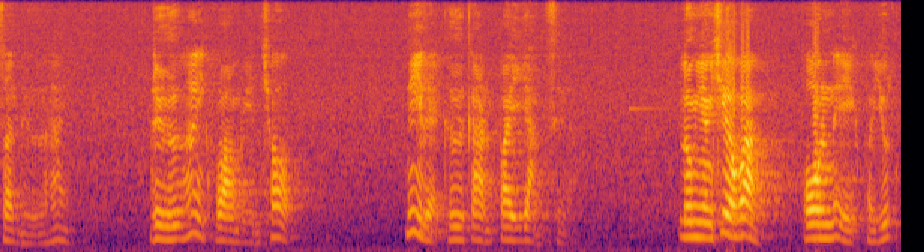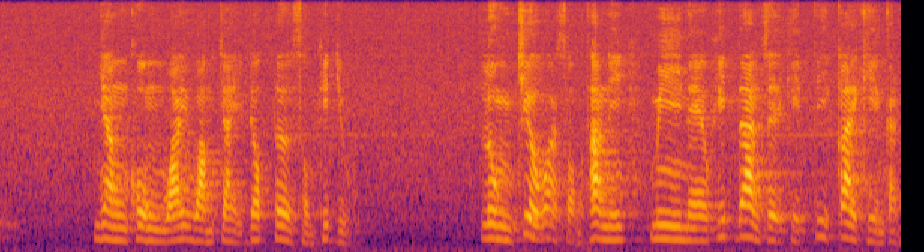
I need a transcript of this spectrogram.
เสนอให้ หรือให้ความเห็นชอบ นี่แหละคือการไปอย่างเสือลุงยังเชื่อว่าพลเอกประยุทธ์ ยังคงไว้วางใจดรสมคิดอยู่ ลุงเชื่อว่าสองท่านนี้มีแนวคิดด้านเศรษฐกิจที่ใกล้เคียงกัน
